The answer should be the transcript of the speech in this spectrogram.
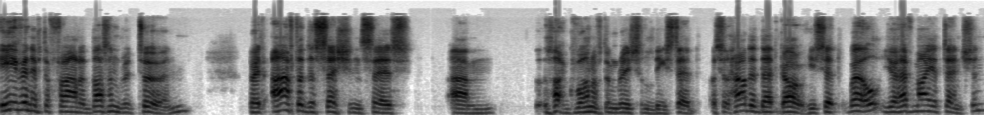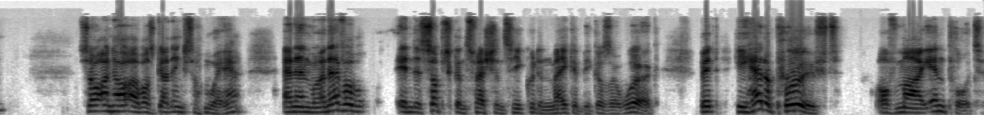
even if the father doesn't return, but after the session says, um, like one of them recently said, I said, How did that go? He said, Well, you have my attention. So I know I was getting somewhere. And then whenever in the subsequent sessions he couldn't make it because of work, but he had approved of my input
